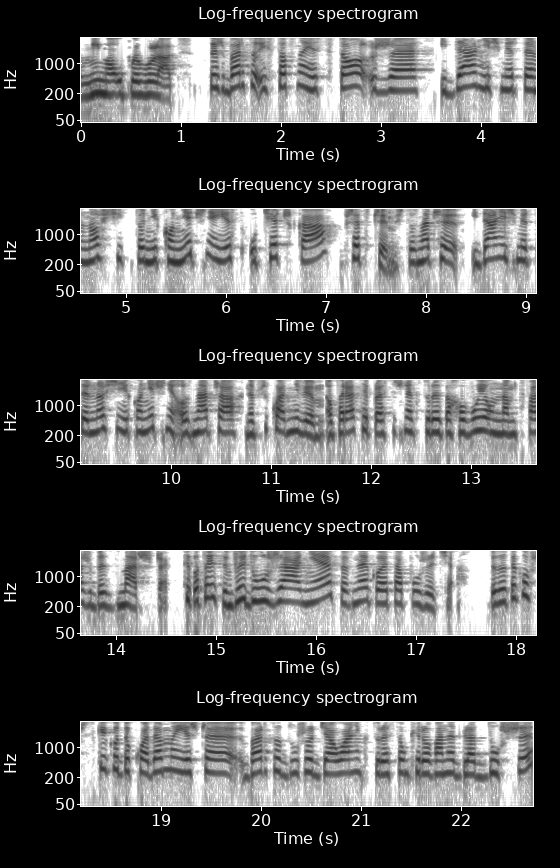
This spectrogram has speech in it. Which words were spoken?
mimo upływu lat też bardzo istotne jest to, że idea nieśmiertelności to niekoniecznie jest ucieczka przed czymś. To znaczy, idea nieśmiertelności niekoniecznie oznacza na przykład, nie wiem, operacje plastyczne, które zachowują nam twarz bez zmarszczek, tylko to jest wydłużanie pewnego etapu życia. To do tego wszystkiego dokładamy jeszcze bardzo dużo działań, które są kierowane dla duszy,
